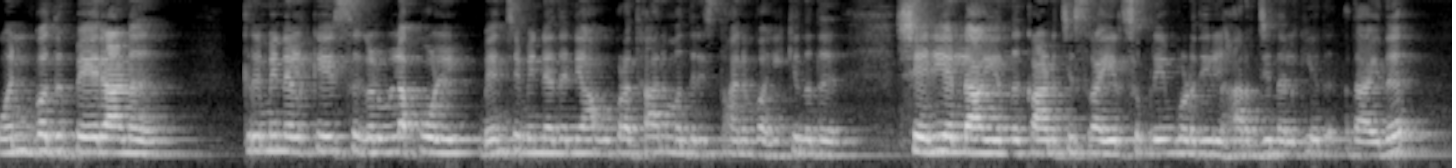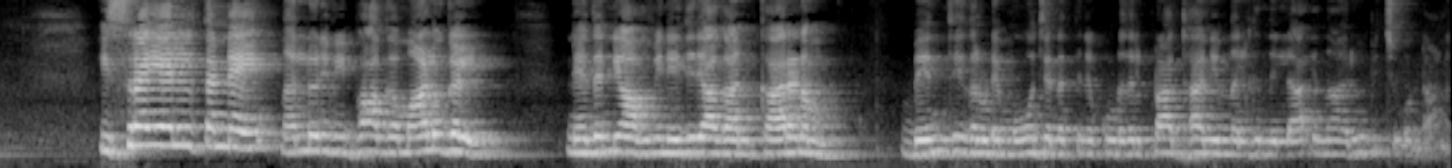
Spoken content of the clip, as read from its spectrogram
ഒൻപത് പേരാണ് ക്രിമിനൽ കേസുകൾ ഉള്ളപ്പോൾ ബെഞ്ചമിൻ നെതന്യാഹു പ്രധാനമന്ത്രി സ്ഥാനം വഹിക്കുന്നത് ശരിയല്ല എന്ന് കാണിച്ച് ഇസ്രായേൽ സുപ്രീം കോടതിയിൽ ഹർജി നൽകിയത്. അതായത് ഇസ്രായേലിൽ തന്നെ നല്ലൊരു വിഭാഗം ആളുകൾ നെതന്യാഹുവിനെതിരാകാൻ കാരണം ബന്ധികളുടെ മോചനത്തിന് കൂടുതൽ പ്രാധാന്യം നൽകുന്നില്ല എന്ന് ആരോപിച്ചുകൊണ്ടാണ്.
